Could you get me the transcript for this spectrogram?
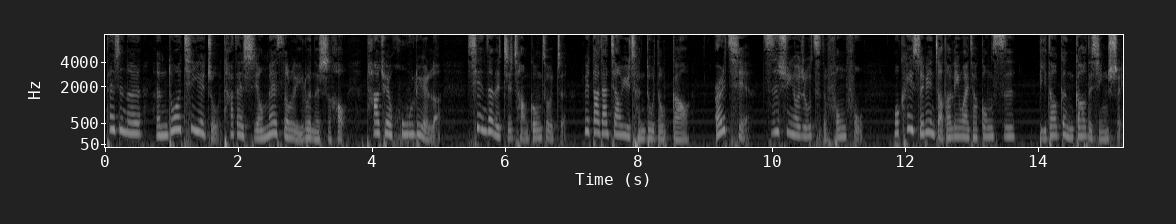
但是呢，很多企业主他在使用 Maslow 理论的时候，他却忽略了现在的职场工作者，因为大家教育程度都高。而且资讯又如此的丰富，我可以随便找到另外一家公司比到更高的薪水。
